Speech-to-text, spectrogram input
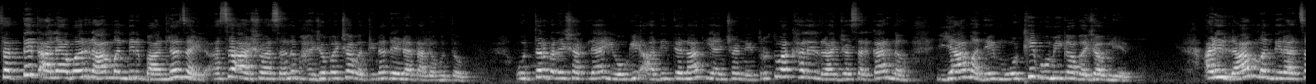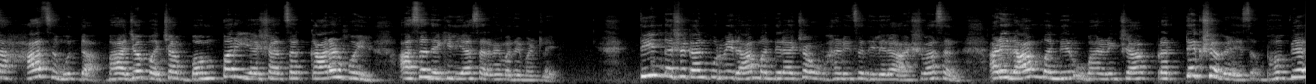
सत्तेत आल्यावर राम मंदिर बांधलं जाईल असं आश्वासन भाजपच्या वतीनं देण्यात आलं होतं. उत्तर प्रदेशातल्या योगी आदित्यनाथ यांच्या नेतृत्वाखालील राज्य सरकारनं यामध्ये मोठी भूमिका बजावली आहे आणि राम मंदिराचा हाच मुद्दा भाजपच्या बंपर यशाचं कारण होईल असं देखील या सर्व्हेमध्ये म्हटलंय. तीन दशकांपूर्वी राम मंदिराच्या उभारणीचं दिलेलं आश्वासन आणि राम मंदिर उभारणीच्या प्रत्यक्ष वेळेस भव्य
